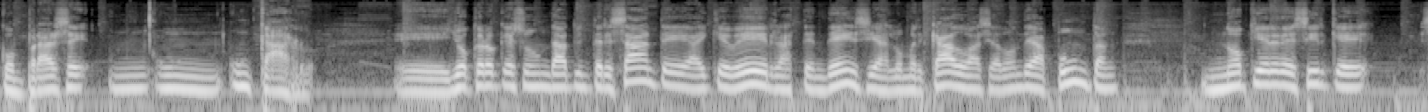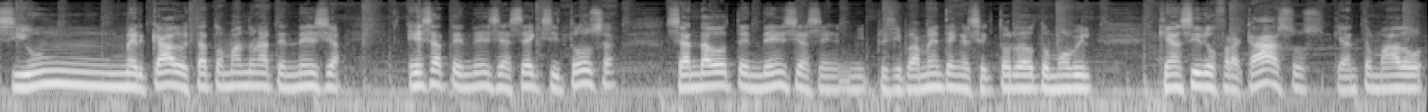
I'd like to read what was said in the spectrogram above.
comprarse un carro. Eh, yo creo que eso es un dato interesante, hay que ver las tendencias, los mercados, hacia dónde apuntan. No quiere decir que si un mercado está tomando una tendencia, esa tendencia sea exitosa. Se han dado tendencias principalmente en el sector de automóvil que han sido fracasos, que han tomado,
